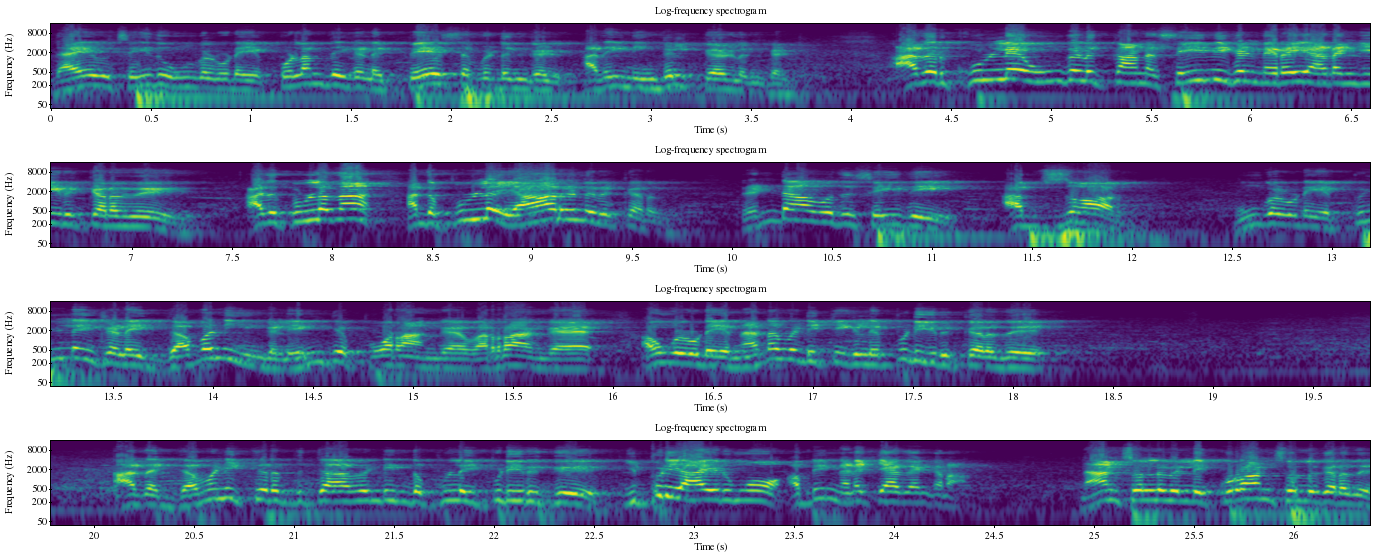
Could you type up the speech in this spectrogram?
தயவு செய்து உங்களுடைய குழந்தைகளை பேச விடுங்கள் அதை நீங்கள் கேளுங்கள். அதற்குள்ளே உங்களுக்கான செய்திகள் நிறைய அடங்கி இருக்கிறது. அதுக்குள்ளதான் அந்த புள்ள யாருன்னு இருக்கிறது. ரெண்டாவது செய்தி அப்சார்ப். உங்களுடைய பிள்ளைகளை கவனியுங்கள். எங்கே போறாங்க வர்றாங்க அவங்களுடைய நடவடிக்கைகள் எப்படி இருக்கிறது. அதை கவனிக்கிறதுக்காக வேண்டி இந்த புள்ள இப்படி இருக்கு. இப்படி ஆயிருமோ அப்படின்னு நினைக்காதேங்கிறான். நான் சொல்லவில்லை குரான் சொல்லுகிறது.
